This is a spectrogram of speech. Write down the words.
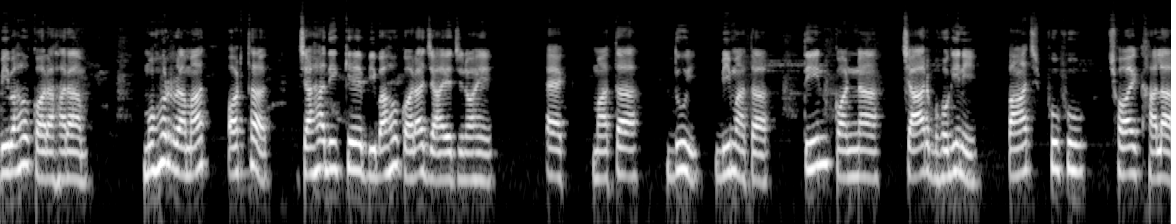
বিবাহ করা হারাম। মোহররামাত অর্থাৎ যাহাদিগকে বিবাহ করা জায়েজ নহে। এক, মাতা। দুই, বিমাতা। তিন, কন্যা। চার, ভগিনী। পাঁচ, ফুফু। ছয়, খালা।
